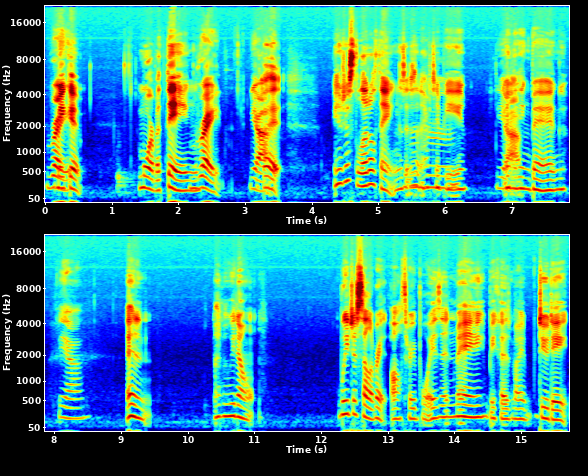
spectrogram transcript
Right. make it more of a thing, right. Yeah. but you know, just little things. It doesn't have to be Mm-hmm. yeah. anything big. Yeah. And I mean, we don't. We just celebrate all three boys in May because my due date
